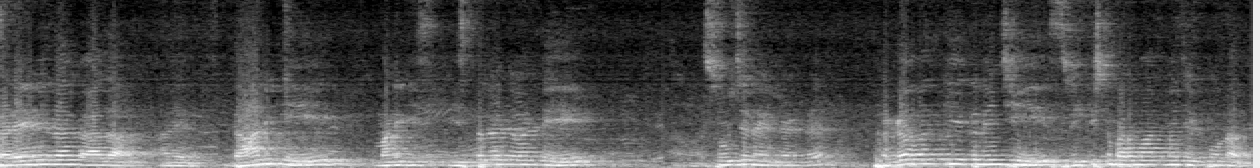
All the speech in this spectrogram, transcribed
సరైనదా కాదా అనేది. దానికి మనకి ఇస్తున్నటువంటి సూచన ఏంటంటే భగవద్గీత నుంచి శ్రీకృష్ణ పరమాత్మ చెప్పుకున్నారు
